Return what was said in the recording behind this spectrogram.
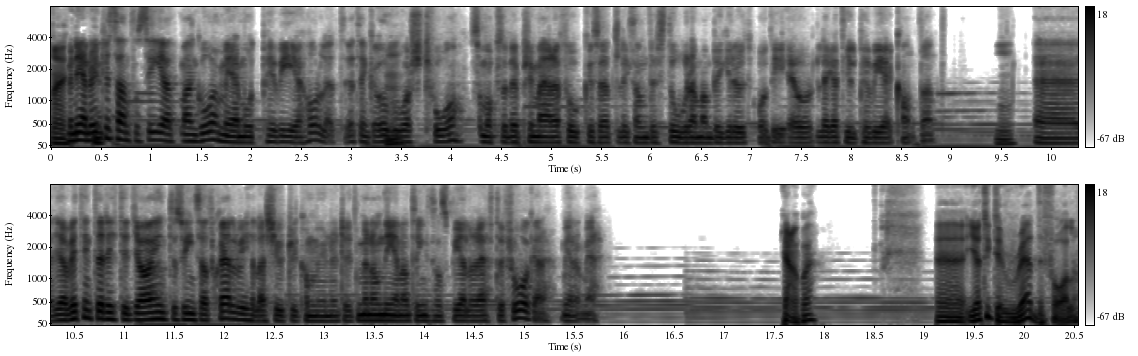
Nej. Men det är ändå In- intressant att se att man går mer mot PV-hållet. Jag tänker Mm. Overwatch 2 som också det primära fokuset, liksom det stora man bygger ut på, det är att lägga till PV-content. Mm. Eh, jag vet inte riktigt, jag är inte så insatt själv i hela shooter-communityt, men om det är någonting som spelare efterfrågar mer och mer. Kanske. Eh, jag tyckte Redfall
